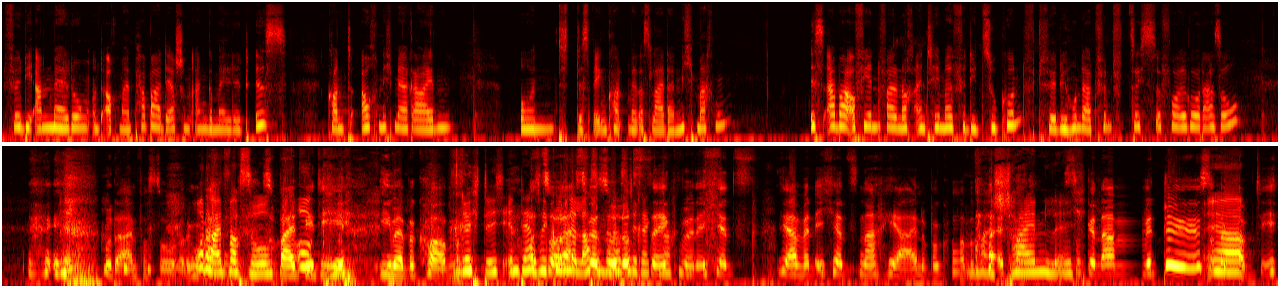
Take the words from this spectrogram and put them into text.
für die Anmeldung. Und auch mein Papa, der schon angemeldet ist, konnte auch nicht mehr rein. Und deswegen konnten wir das leider nicht machen. Ist aber auf jeden Fall noch ein Thema für die Zukunft, für die 150. Folge oder so. Oder einfach so. Oder einfach so. Sobald wir Okay. die E-Mail bekommen. Richtig, in der so, Sekunde wär lassen so wir das lustig, direkt machen. würde ich jetzt, ja, wenn ich jetzt nachher eine bekomme. Wahrscheinlich. So genau mit Tschüss, Ja. dann kommt die.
